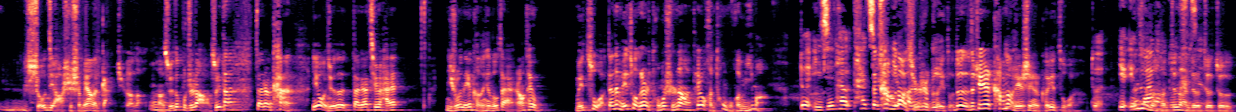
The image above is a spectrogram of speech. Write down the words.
嗯手脚是什么样的感觉了。嗯。啊，所以他不知道，所以他在那儿看，因为我觉得大家其实还你说那些可能性都在，然后他又没做，但他没做，但是同时呢，他又很痛苦和迷茫，对，以及他他其他实看不到其实是可以做，对，他这些看不到这些事情是可以做的，对，也也真花了的很真的很多时间。就就就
